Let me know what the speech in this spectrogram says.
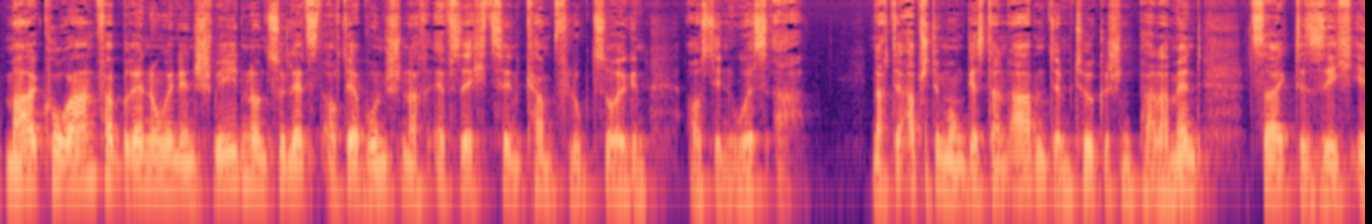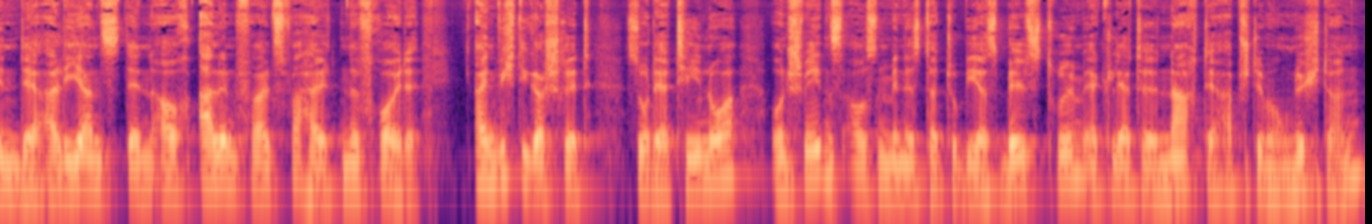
mal Koranverbrennungen in Schweden und zuletzt auch der Wunsch nach F-16 Kampfflugzeugen aus den USA. Nach der Abstimmung gestern Abend im türkischen Parlament zeigte sich in der Allianz denn auch allenfalls verhaltene Freude. Ein wichtiger Schritt, so der Tenor, und Schwedens Außenminister Tobias Billström erklärte nach der Abstimmung nüchtern.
